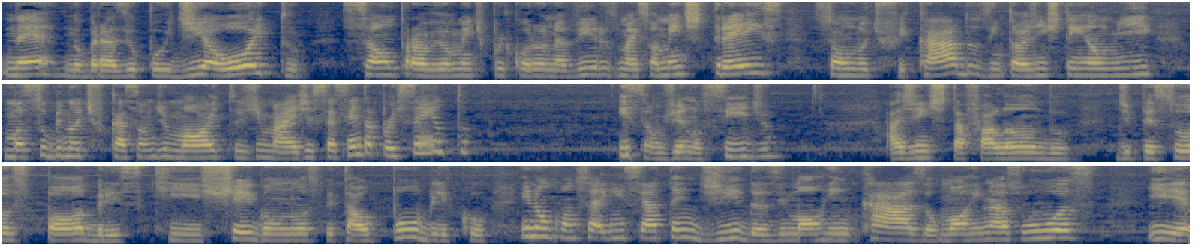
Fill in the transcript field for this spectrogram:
né, no Brasil por dia, 8 são provavelmente por coronavírus, mas somente três são notificados. Então a gente tem aí uma subnotificação de mortos de mais de 60%. Isso é um genocídio. A gente está falando de pessoas pobres que chegam no hospital público e não conseguem ser atendidas e morrem em casa ou morrem nas ruas e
